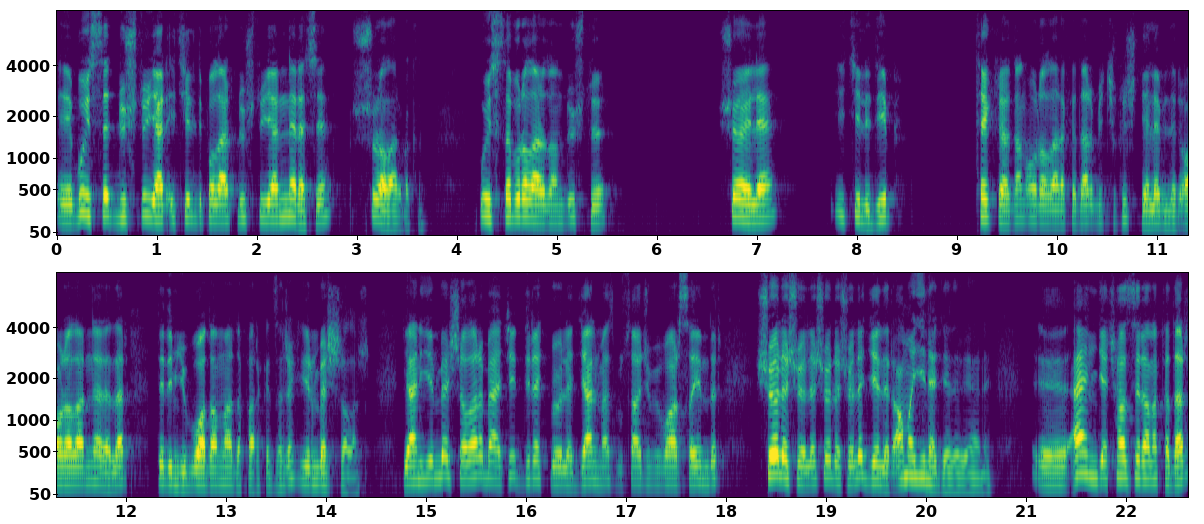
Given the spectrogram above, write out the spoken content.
E, bu hisse düştüğü yer ikili dip olarak düştüğü yer neresi? Şuralar bakın. Bu hisse buralardan düştü. Şöyle ikili dip tekrardan oralara kadar bir çıkış gelebilir. Oralar nereler? Dediğim gibi bu adamlar da para kazanacak 25 liralar. Yani 25 liralara belki direkt böyle gelmez. Bu sadece bir varsayımdır. Şöyle şöyle şöyle şöyle gelir ama yine gelir yani. Ee, en geç Haziran'a kadar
